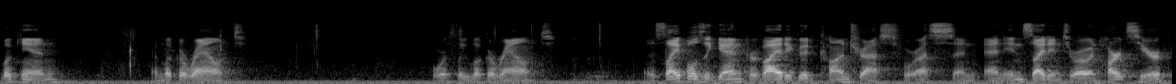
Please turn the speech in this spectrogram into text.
Look in and look around. Fourthly, look around. The disciples again provide a good contrast for us and, and insight into our own hearts here.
